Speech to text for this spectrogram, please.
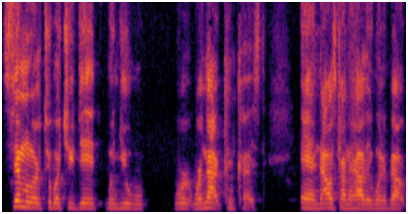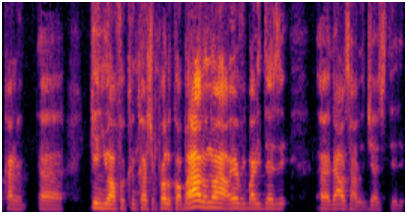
similar to what you did when you were, were not concussed. And that was kind of how they went about kind of uh, getting you off a concussion protocol. But I don't know how everybody does it. Uh, that was how the judge did it.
